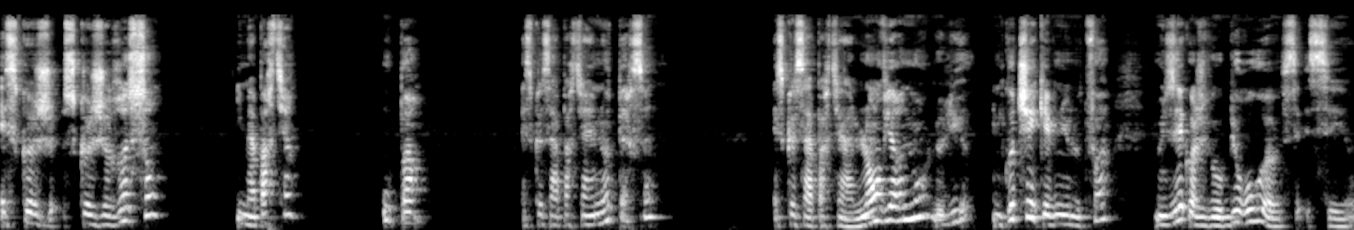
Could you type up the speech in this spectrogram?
est-ce que ce que je ressens il m'appartient ou pas? Est-ce que ça appartient à une autre personne? Est-ce que ça appartient à l'environnement, le lieu? Une coachée qui est venue l'autre fois me disait quand je vais au bureau, euh, c'est euh,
